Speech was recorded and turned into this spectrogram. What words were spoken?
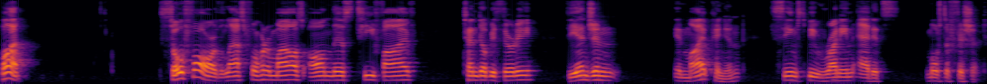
but so far, the last 400 miles on this T5 10W30, the engine, in my opinion, seems to be running at its most efficient.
